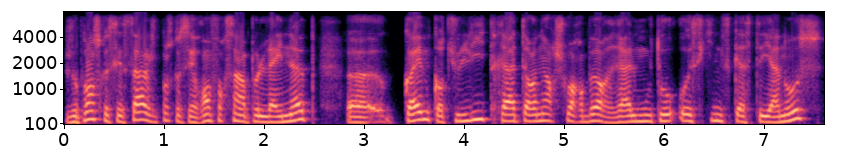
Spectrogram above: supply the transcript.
je pense que c'est ça, je pense que c'est renforcer un peu le line-up, euh, quand même, quand tu lis Trey Turner, Schwarber, Real Muto, Hoskins, Castellanos,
